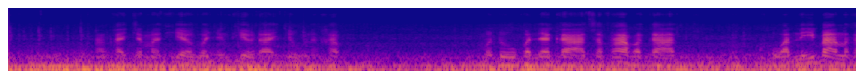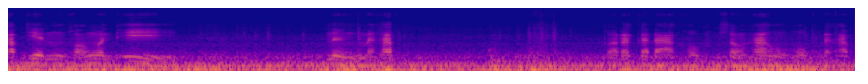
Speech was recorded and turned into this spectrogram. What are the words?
2ถ้าใครจะมาเที่ยวก็ยังเที่ยวได้อยู่นะครับ มาดูบรรยากาศสภาพอากาศวันนี้บ้างนะครับ เย็นของวันที่ 1 นะครับ กรกฎาคม 2566 นะครับ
